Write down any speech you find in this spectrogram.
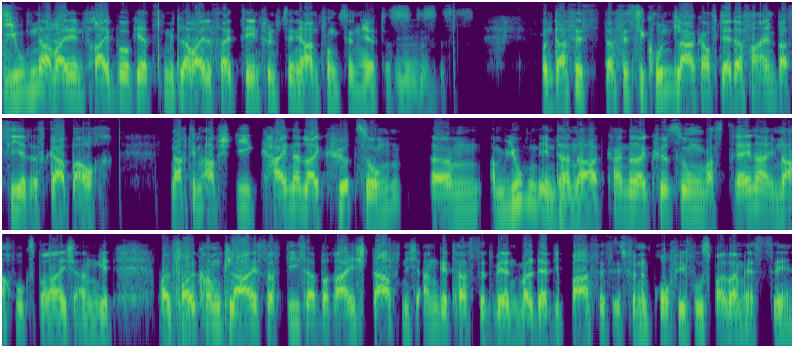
die Jugendarbeit in Freiburg jetzt mittlerweile seit 10, 15 Jahren funktioniert. Das, mhm. das ist, und das ist, das ist die Grundlage, auf der der Verein basiert. Es gab auch nach dem Abstieg keinerlei Kürzung ähm, am Jugendinternat, keinerlei Kürzungen, was Trainer im Nachwuchsbereich angeht, weil vollkommen klar ist, dass dieser Bereich darf nicht angetastet werden, weil der die Basis ist für den Profifußball beim SC.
